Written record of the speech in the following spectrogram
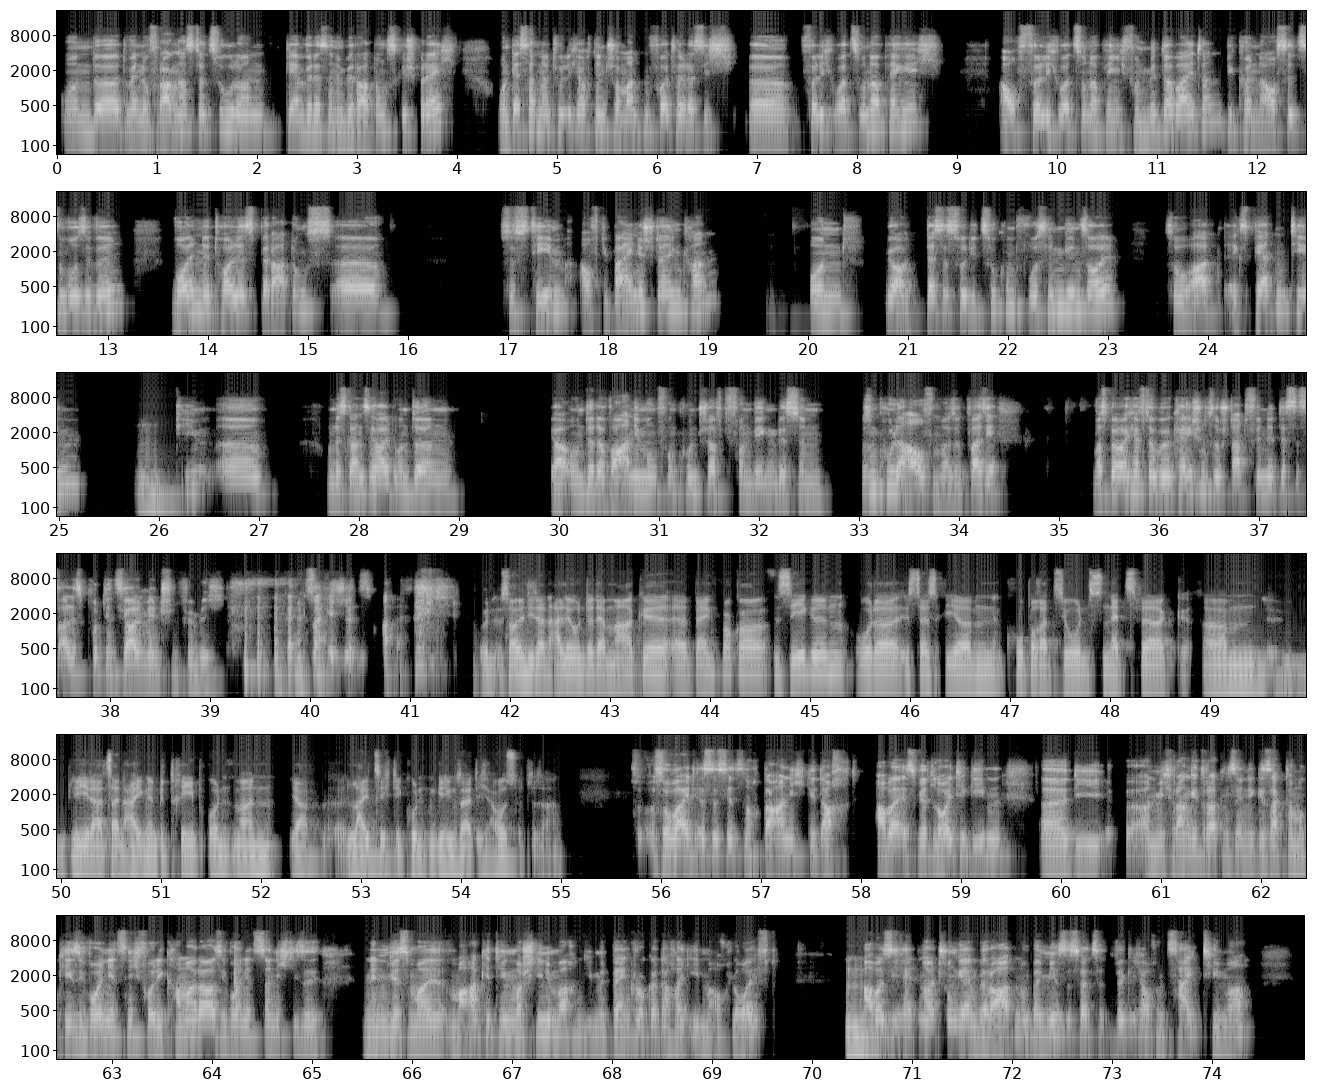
Und äh, wenn du Fragen hast dazu, dann klären wir das in einem Beratungsgespräch. Und das hat natürlich auch den charmanten Vorteil, dass ich äh, völlig ortsunabhängig auch völlig ortsunabhängig von Mitarbeitern. Die können auch sitzen, wo sie wollen, wollen ein tolles Beratungssystem äh, auf die Beine stellen kann. Und ja, das ist so die Zukunft, wo es hingehen soll. So Art Expertenteam, mhm. Team äh, und das Ganze halt unter, ja, unter der Wahrnehmung von Kundschaft von wegen, das sind, das ist ein cooler Haufen. Also quasi was bei euch auf der Vocation so stattfindet, das ist alles Potenzialmenschen für mich, sage ich jetzt mal. Und sollen die dann alle unter der Marke äh, Bankrocker segeln oder ist das eher ein Kooperationsnetzwerk? Ähm, jeder hat seinen eigenen Betrieb und man ja, leiht sich die Kunden gegenseitig aus sozusagen. Soweit so ist es jetzt noch gar nicht gedacht. Aber es wird Leute geben, äh, die äh, an mich herangetreten sind, die gesagt haben, okay, sie wollen jetzt nicht vor die Kamera, sie wollen jetzt da nicht diese, nennen wir es mal, Marketingmaschine machen, die mit Bankrocker da halt eben auch läuft. Mhm. Aber sie hätten halt schon gern beraten und bei mir ist es halt wirklich auch ein Zeitthema,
